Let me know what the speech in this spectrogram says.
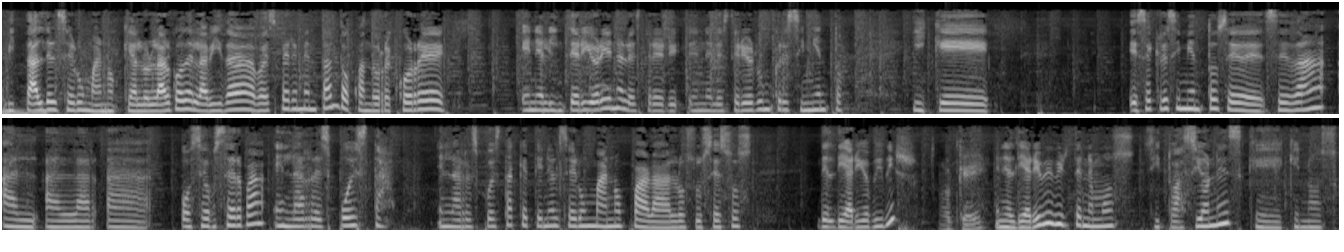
vital del ser humano que a lo largo de la vida va experimentando cuando recorre en el interior y en el exterior, en el exterior un crecimiento. Y que ese crecimiento se, se da al, al o se observa en la respuesta en la respuesta que tiene el ser humano para los sucesos del diario vivir. Okay. En el diario vivir tenemos situaciones que, que nos,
